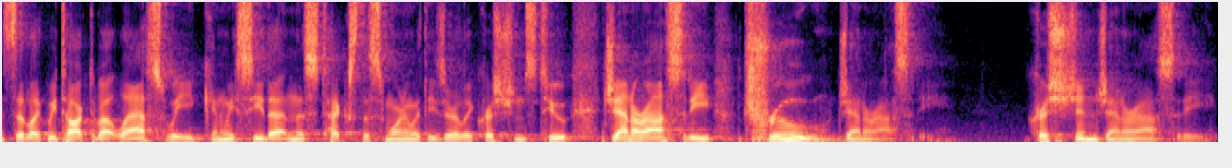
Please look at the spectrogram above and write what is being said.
Instead, like we talked about last week, and we see that in this text this morning with these early Christians too, generosity, true generosity, Christian generosity,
